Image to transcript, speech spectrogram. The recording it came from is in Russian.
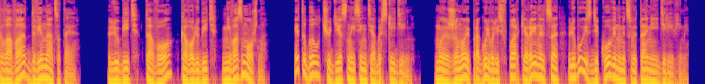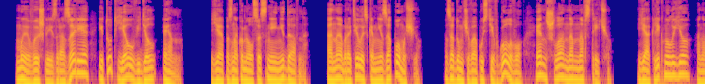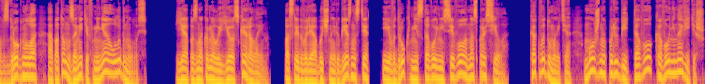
Глава 12. Любить того, кого любить невозможно. Это был чудесный сентябрьский день. Мы с женой прогуливались в парке Рейнольдса, любуясь диковинными цветами и деревьями. Мы вышли из Розария, и тут я увидел Энн. Я познакомился с ней недавно. Она обратилась ко мне за помощью. Задумчиво опустив голову, Энн шла нам навстречу. Я окликнул ее, она вздрогнула, а потом, заметив меня, улыбнулась. Я познакомил ее с Кэролайн. Последовали обычные любезности, и вдруг ни с того ни с сего она спросила: "Как вы думаете, можно полюбить того, кого ненавидишь?"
